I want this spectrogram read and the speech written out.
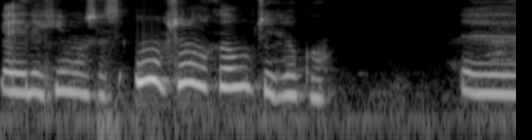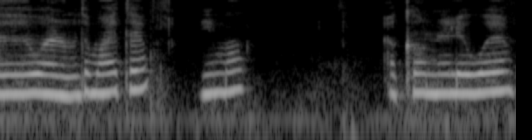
Elegimos así. Uh, solo nos queda un Sissoko. Eh, bueno, metemos a este mismo. Acá un LW.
